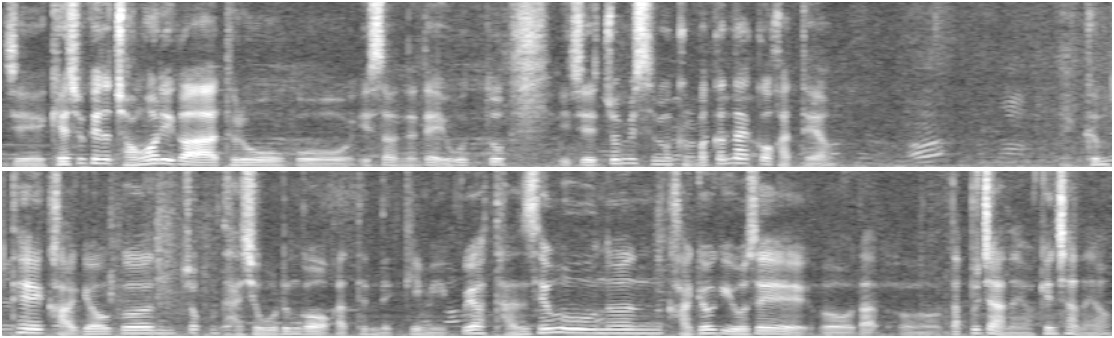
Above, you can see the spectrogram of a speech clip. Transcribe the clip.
이제 계속해서 정어리가 들어오고 있었는데 요것도 이제 좀 있으면 금방 끝날 것 같아요. 네, 금태 가격은 조금 다시 오른 것 같은 느낌이고요. 단새우는 가격이 요새 어, 나, 어, 나쁘지 않아요. 괜찮아요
